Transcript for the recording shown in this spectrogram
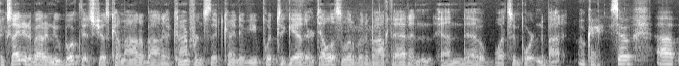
excited about a new book that's just come out about a conference that kind of you put together. Tell us a little bit about that and and uh, what's important about it. Okay, so uh,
